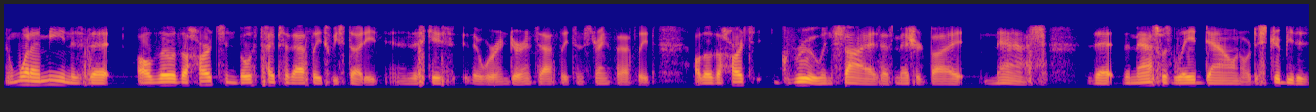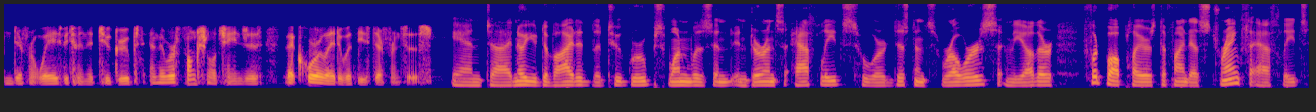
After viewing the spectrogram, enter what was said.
And what I mean is that although the hearts in both types of athletes we studied, and in this case there were endurance athletes and strength athletes, although the hearts grew in size as measured by mass, that the mass was laid down or distributed in different ways between the two groups, and there were functional changes that correlated with these differences. And uh, I know you divided the two groups. One was endurance athletes who were distance rowers, and the other football players defined as strength athletes.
